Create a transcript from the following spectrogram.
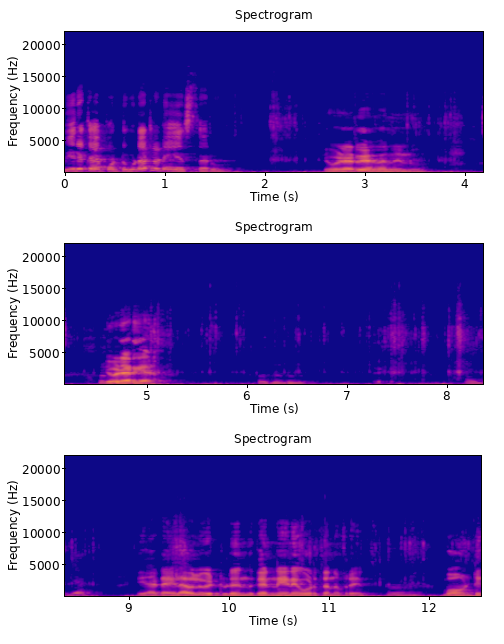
బీరకాయ పొట్టు కూడా అట్లనే చేస్తారు. ఎవడు అడిగారా నేను ఎవడు అడిగారు అయ్యా. ఇక డైలాగులు పెట్టుడు ఎందుకని నేనే కొడుతున్నా ఫ్రెండ్స్. బాగుంటే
